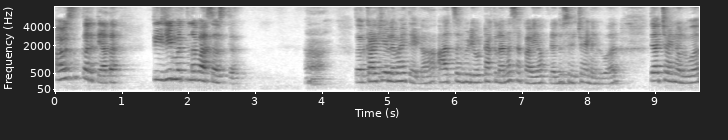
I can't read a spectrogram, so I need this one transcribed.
हळूच करते. आता तिची मतलब असं असतं. हां. तर काय केलं माहिती आहे का? आजचा व्हिडिओ टाकला ना सकाळी आपल्या दुसऱ्या चॅनलवर त्या चॅनलवर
